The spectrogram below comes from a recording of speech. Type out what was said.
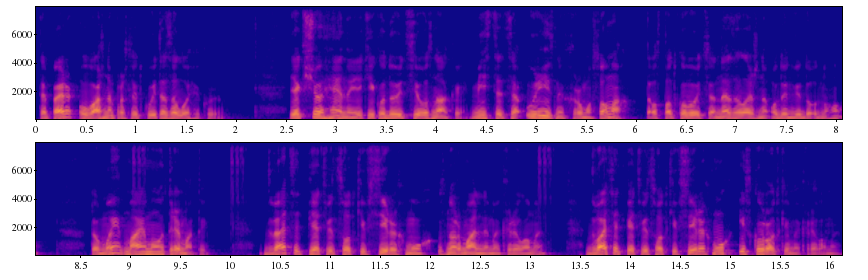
Тепер уважно прослідкуйте за логікою. Якщо гени, які кодують ці ознаки, містяться у різних хромосомах та успадковуються незалежно один від одного, то ми маємо отримати 25% сірих мух з нормальними крилами, 25% сірих мух із короткими крилами,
